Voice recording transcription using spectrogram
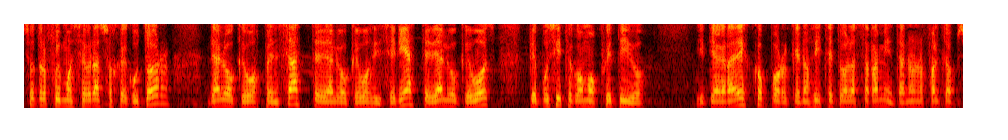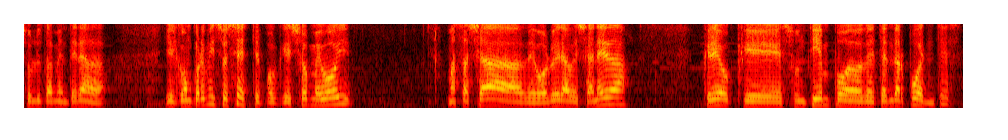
Nosotros fuimos ese brazo ejecutor de algo que vos pensaste, de algo que vos diseñaste, de algo que vos te pusiste como objetivo. Y te agradezco porque nos diste todas las herramientas, no nos falta absolutamente nada. Y el compromiso es este, porque yo me voy, más allá de volver a Avellaneda, creo que es un tiempo de tender puentes.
